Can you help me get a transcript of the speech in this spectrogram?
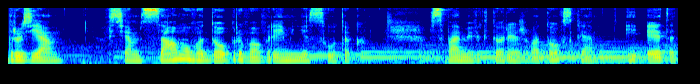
Друзья, всем самого доброго времени суток. С вами Виктория Животовская, и этот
